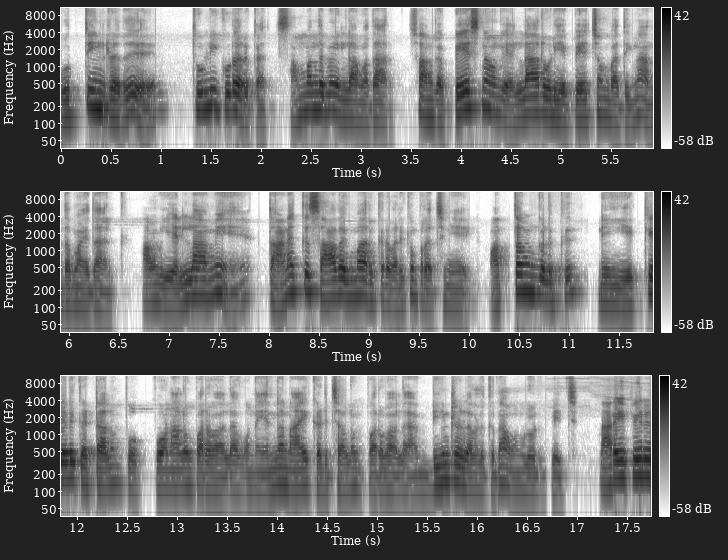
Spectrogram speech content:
புத்தின்றது துளி கூட இருக்காது. சம்மந்தமே இல்லாமல் தான் இருக்கும் ஸோ அங்கே பேசினவங்க எல்லாருடைய பேச்சும் பார்த்தீங்கன்னா அந்த மாதிரி தான் இருக்கு. அவங்க எல்லாமே தனக்கு சாதகமாக இருக்கிற வரைக்கும் பிரச்சனையே இல்லை. மற்றவங்களுக்கு நீ எக்கேடு கட்டாலும் போ போனாலும் பரவாயில்ல உன்னை என்ன நாய் கடிச்சாலும் பரவாயில்ல அப்படின்ற லெவலுக்கு தான் அவங்களோட பேச்சு. நிறைய பேர்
